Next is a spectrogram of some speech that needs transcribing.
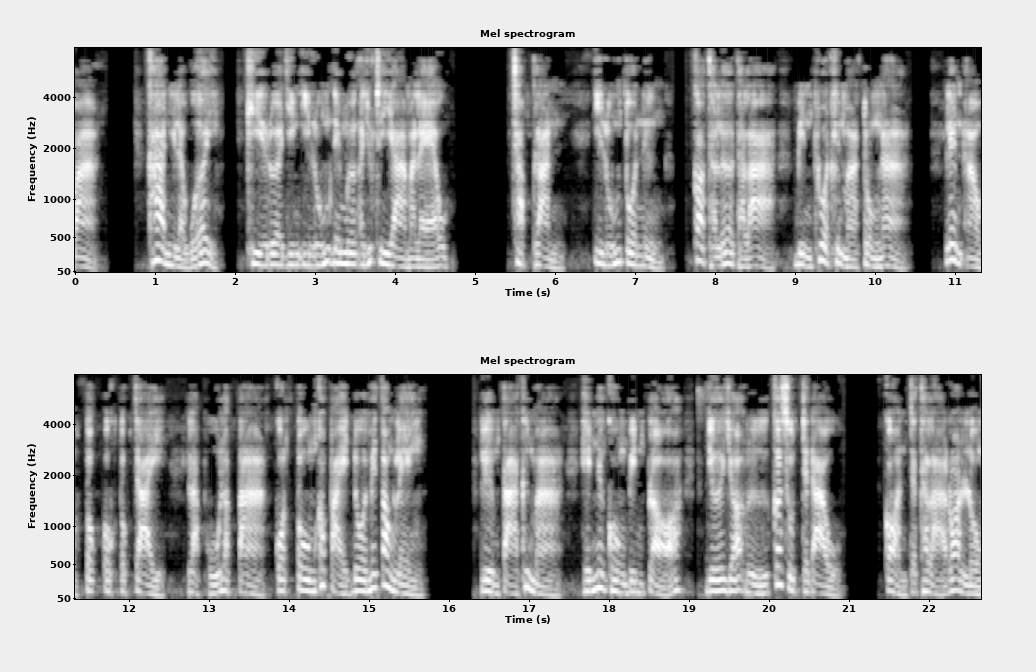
ว่าข้านี่แหละเว้ย ขี่เรือยิงอีลุมในเมืองอยุธยามาแล้ว ฉับพลัน อีลุมตัวหนึ่ง ก็ทะเลอทะล่าบินพรวดขึ้นมาตรงหน้า เล่นเอาตกอกตกใจ หลับหูหลับตากดตูมเข้าไปโดยไม่ต้องเลงลืมตาขึ้นมา เห็นยังคงบินปลอ เยอะเยาะหรือก็สุดจะเดา ก่อนจะถลาร่อนลง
